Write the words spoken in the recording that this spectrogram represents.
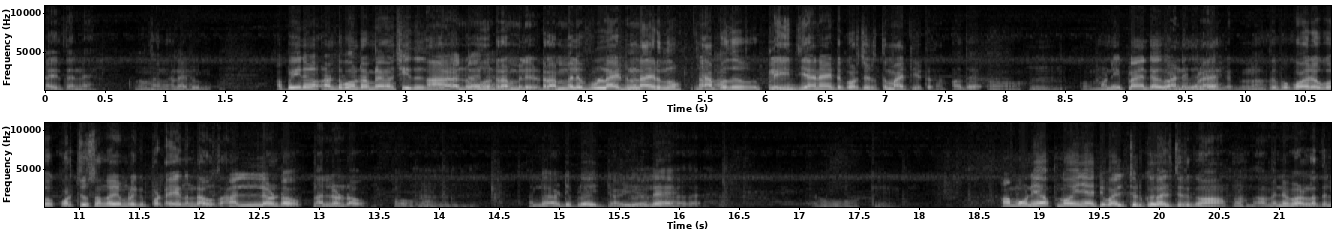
അതിൽ തന്നെ. അങ്ങനെ ഒരു അപ്പോൾ ഇതിന് രണ്ട് മൂന്ന് ഡ്രമ്മിൽ അങ്ങനെ ചെയ്തത് ആ രണ്ട് മൂന്ന് ഡ്രമ്മിൽ ഡ്രമ്മിൽ ഫുള്ളായിട്ട് ഉണ്ടായിരുന്നു. ഞാൻ അപ്പോൾ ഇത് ക്ലീൻ ചെയ്യാനായിട്ട് കുറച്ച് എടുത്ത് മാറ്റിയിട്ടതാണ് അതെ മണി പ്ലാന്റ് അല്ലേ ഇതിപ്പോൾ കുറച്ച് ദിവസം കഴിയുമ്പോഴേക്കും പൊട്ടയുന്നുണ്ടാവും നല്ല ഉണ്ടാവും നല്ല ഉണ്ടാവും. നല്ല ആയിട്ട് അഴിയും അല്ലേ? ഓക്കെ. അമോണിയ നോയിനായിട്ട് വലിച്ചെടുക്കും ആ. പിന്നെ വെള്ളത്തിൽ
